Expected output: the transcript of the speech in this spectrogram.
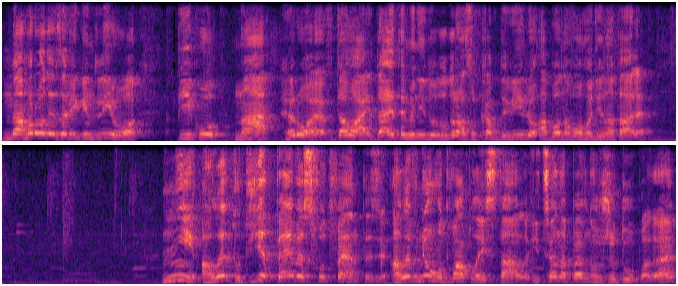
нагороди за Вікінд Лігу. Піку на героїв. Давай, дайте мені тут одразу Капдевілю або нового Ді Наталі. Ні, але тут є Тевес Food Fantasy, але в нього два плейстайли. І це, напевно, вже дупа, да?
